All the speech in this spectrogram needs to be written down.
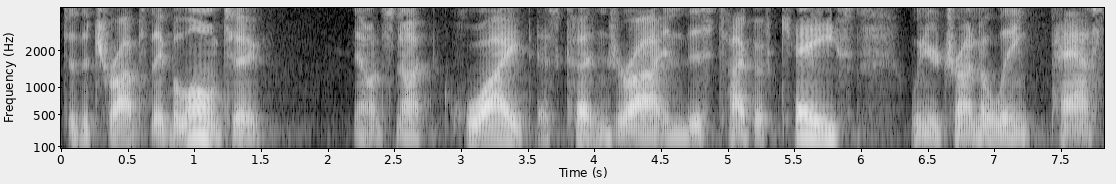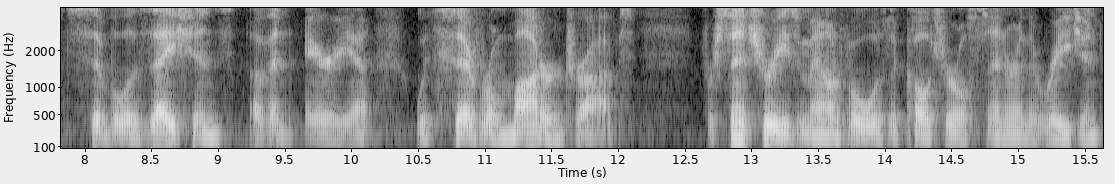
to the tribes they belong to. Now, it's not quite as cut and dry in this type of case when you're trying to link past civilizations of an area with several modern tribes. For centuries, Moundville was a cultural center in the region,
